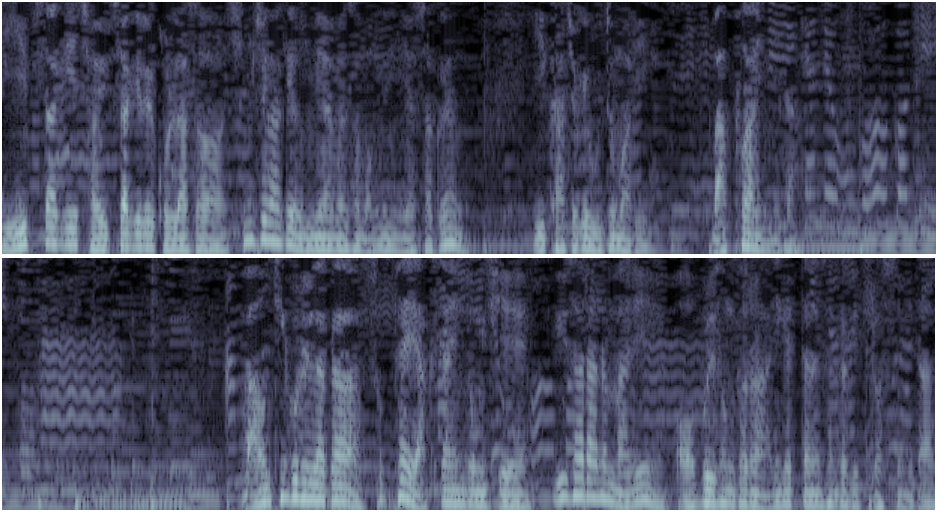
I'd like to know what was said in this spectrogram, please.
이 잎사귀 저 잎사귀를 골라서 심중하게 음미하면서 먹는 이 녀석은 이 가족의 우두머리 마푸아입니다. 마운틴 고릴라가 숲의 약사인 동시에 의사라는 말이 어불성설은 아니겠다는 생각이 들었습니다.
